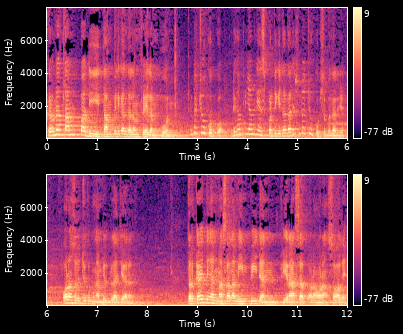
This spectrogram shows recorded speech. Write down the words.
Karena tanpa ditampilkan dalam film pun sudah cukup kok. Dengan penyampaian seperti kita tadi sudah cukup sebenarnya. Orang sudah cukup mengambil pelajaran. Terkait dengan masalah mimpi dan firasat orang-orang soleh,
